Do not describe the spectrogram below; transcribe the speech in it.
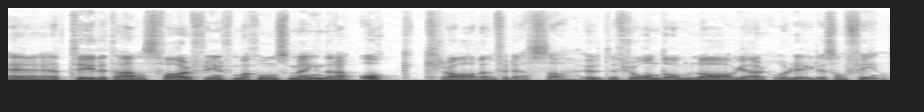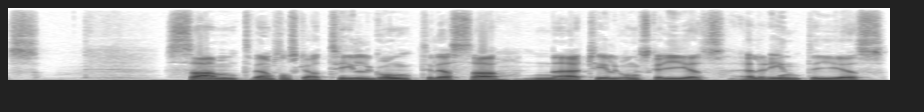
eh, ett tydligt ansvar för informationsmängderna och kraven för dessa utifrån de lagar och regler som finns. Samt vem som ska ha tillgång till dessa, när tillgång ska ges eller inte ges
